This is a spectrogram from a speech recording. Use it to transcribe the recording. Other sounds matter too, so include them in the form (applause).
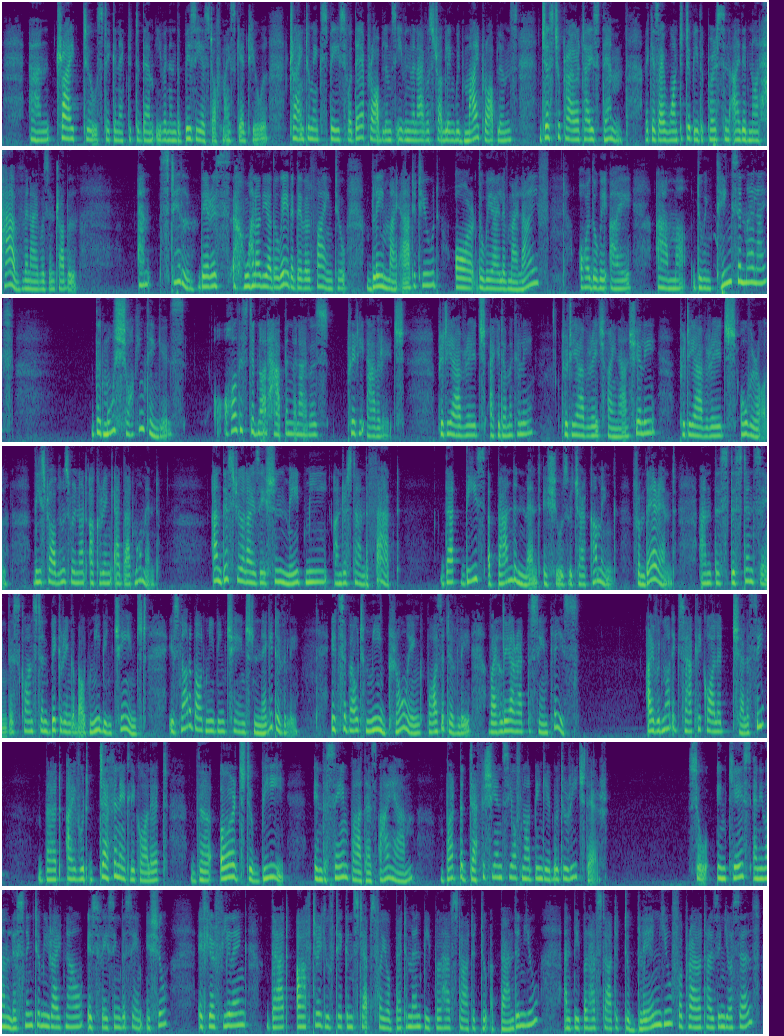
and tried to stay connected to them even in the busiest of my schedule, trying to make space for their problems even when I was struggling with my problems, just to prioritize them because I wanted to be the person I did not have when I was in trouble. And still, there is (laughs) one or the other way that they will find to blame my attitude or the way I live my life or the way I am uh, doing things in my life. The most shocking thing is, all this did not happen when I was pretty average. Pretty average academically, pretty average financially, pretty average overall. These problems were not occurring at that moment. And this realization made me understand the fact that these abandonment issues which are coming from their end and this distancing, this constant bickering about me being changed is not about me being changed negatively. It's about me growing positively while they are at the same place. I would not exactly call it jealousy, but I would definitely call it the urge to be in the same path as I am, but the deficiency of not being able to reach there. So, in case anyone listening to me right now is facing the same issue, if you're feeling that after you've taken steps for your betterment, people have started to abandon you and people have started to blame you for prioritizing yourself,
